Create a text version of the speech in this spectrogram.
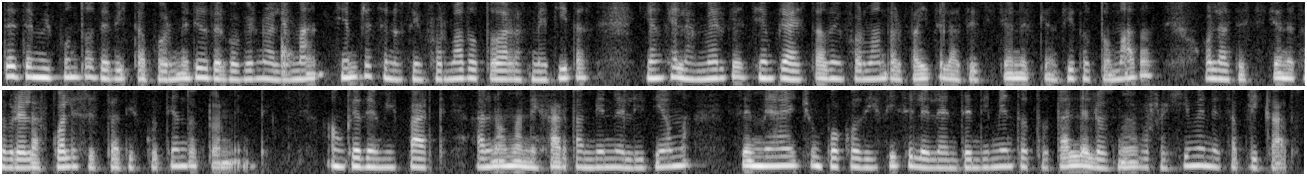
Desde mi punto de vista, por medio del gobierno alemán, siempre se nos ha informado todas las medidas y Angela Merkel siempre ha estado informando al país de las decisiones que han sido tomadas o las decisiones sobre las cuales se está discutiendo actualmente. Aunque de mi parte, al no manejar también el idioma, se me ha hecho un poco difícil el entendimiento total de los nuevos regímenes aplicados.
